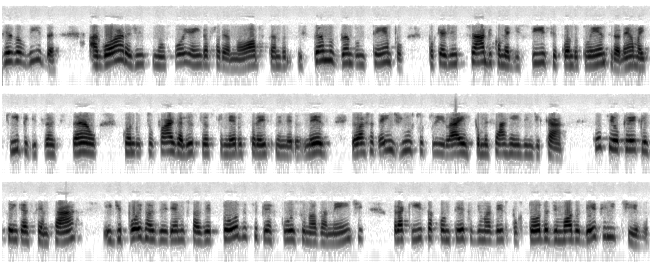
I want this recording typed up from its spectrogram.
resolvidas. Agora, a gente não foi ainda a Florianópolis, estamos dando um tempo, porque a gente sabe como é difícil quando tu entra, né, uma equipe de transição, quando tu faz ali os teus primeiros três primeiros meses, eu acho até injusto tu ir lá e começar a reivindicar. Então, assim, eu creio que eles têm que assentar e depois nós iremos fazer todo esse percurso novamente para que isso aconteça de uma vez por todas, de modo definitivo.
